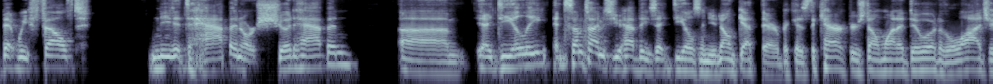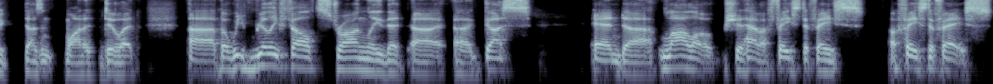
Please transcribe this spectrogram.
that we felt needed to happen or should happen um, ideally. And sometimes you have these ideals and you don't get there because the characters don't want to do it or the logic doesn't want to do it. Uh, but we really felt strongly that uh, uh, Gus and uh, Lalo should have a face to face, a face to face,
